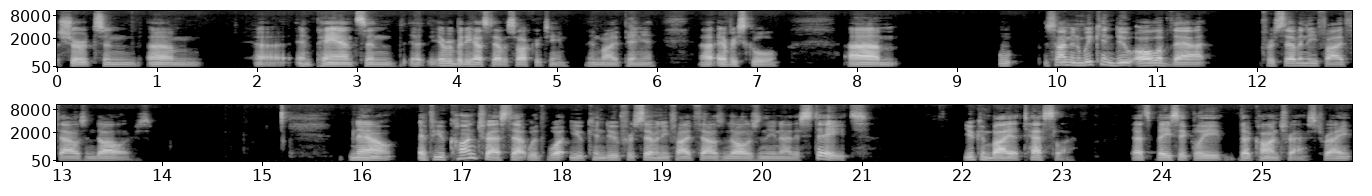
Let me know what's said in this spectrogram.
shirts and um, uh, and pants, and uh, everybody has to have a soccer team, in my opinion. Uh, every school. Um, Simon, we can do all of that for seventy-five thousand dollars. Now, if you contrast that with what you can do for $75,000 in the United States, you can buy a Tesla. That's basically the contrast, right?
